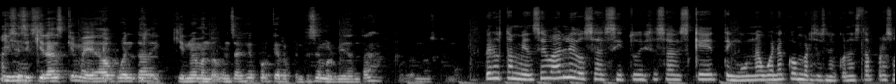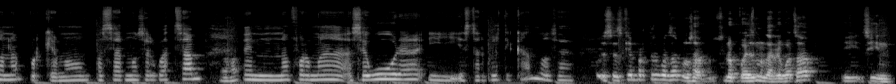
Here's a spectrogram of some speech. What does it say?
ni es. siquiera es que me haya dado cuenta de quién me mandó mensaje porque de repente se me olvida entrar. o sea, no es como que- Pero también se vale, o sea, si tú dices, ¿sabes qué? Tengo una buena conversación con esta persona, ¿por qué no pasarnos el WhatsApp Ajá. en una forma segura y estar platicando? O sea, Pues es que aparte del WhatsApp, o sea, pues, lo puedes mandar el WhatsApp y si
